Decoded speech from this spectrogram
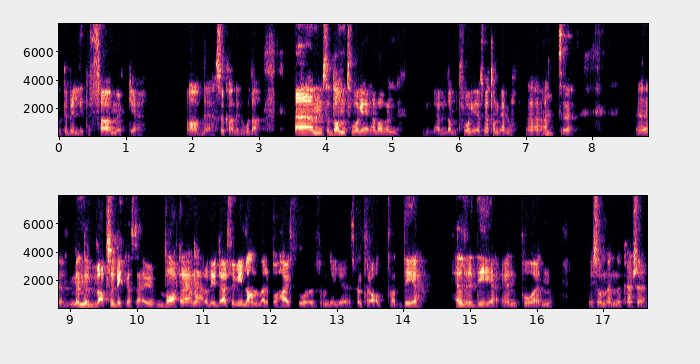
Att det blev lite för mycket av det så kallade goda. Um, så de två grejerna var väl, är väl de två grejerna som jag tar med mig. Uh, mm. Att Eh, men det absolut viktigaste är ju vart den är och det är därför vi landade på high school som ligger centralt. Att det, hellre det än på en, liksom en kanske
